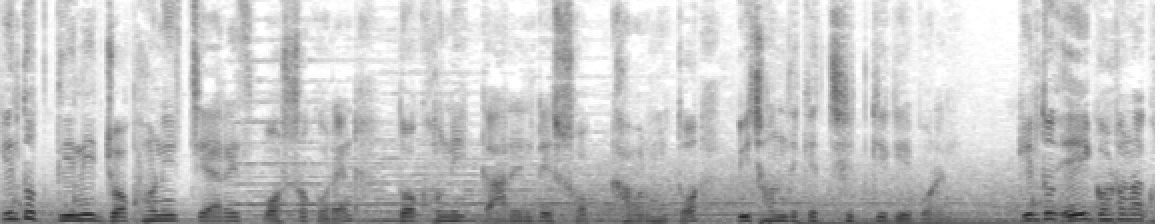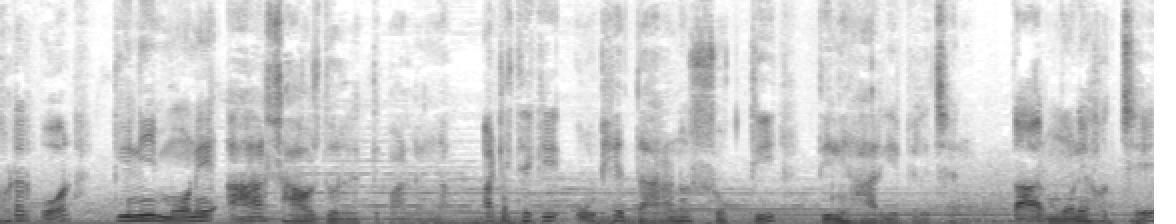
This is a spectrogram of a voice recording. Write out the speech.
কিন্তু তিনি যখনই চেয়ারে স্পর্শ করেন, তখনই কারেন্টের শক খাওয়ার মতো পিছন দিকে ছিটকে গিয়ে পড়েন। কিন্তু এই ঘটনা ঘটার পর তিনি মনে আর সাহস ধরে রাখতে পারলেন না। মাটি থেকে উঠে দাঁড়ানোর শক্তি তিনি হারিয়ে ফেলেছেন। তার মনে হচ্ছে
